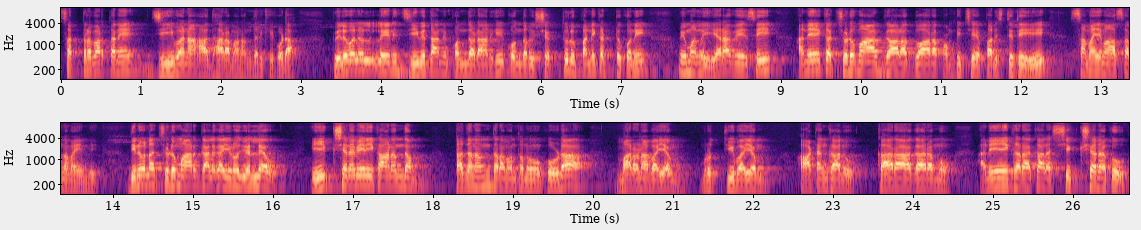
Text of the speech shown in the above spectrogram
సత్ప్రవర్తనే జీవన ఆధారం మనందరికీ కూడా. విలువలు లేని జీవితాన్ని పొందడానికి కొందరు శక్తులు పనికట్టుకొని మిమ్మల్ని ఎరవేసి అనేక చెడు మార్గాల ద్వారా పంపించే పరిస్థితి సమయమాసనమైంది. దీనివల్ల చెడు మార్గాలుగా ఈరోజు వెళ్ళావు. ఈ క్షణమే నీకు ఆనందం. తదనంతరమంతను కూడా మరణ భయం మృత్యు భయం ఆటంకాలు కారాగారము అనేక రకాల శిక్షణకు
